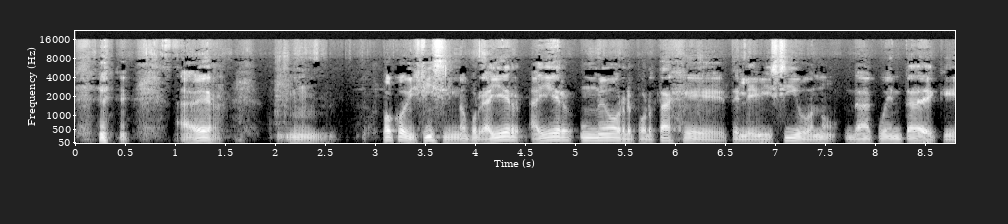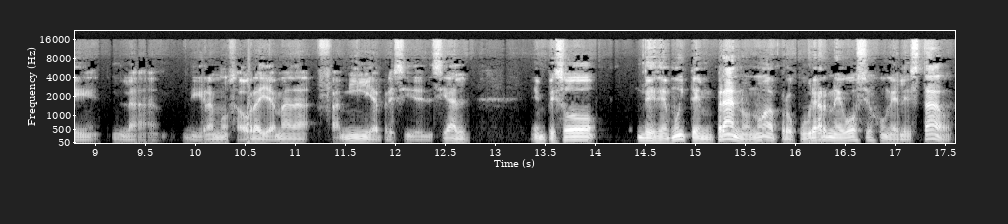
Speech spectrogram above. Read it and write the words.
a ver, un poco difícil, ¿no? Porque ayer, ayer un nuevo reportaje televisivo, ¿no? Da cuenta de que la, digamos, ahora llamada familia presidencial, empezó desde muy temprano, ¿no? A procurar negocios con el Estado.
